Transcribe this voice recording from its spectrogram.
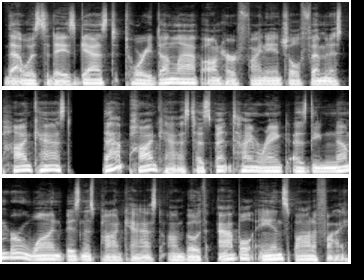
That was today's guest, Tori Dunlap, on her Financial Feminist Podcast. That podcast has spent time ranked as the number one business podcast on both Apple and Spotify.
